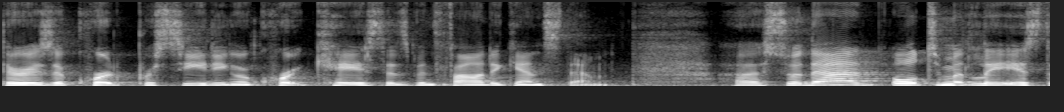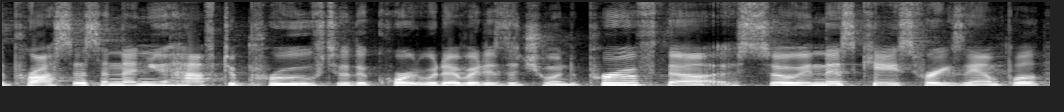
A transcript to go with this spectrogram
there is a court proceeding or court case that's been filed against them. Uh, so that ultimately is the process, and then you have to prove to the court whatever it is that you want to prove. The, so in this case, for example,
